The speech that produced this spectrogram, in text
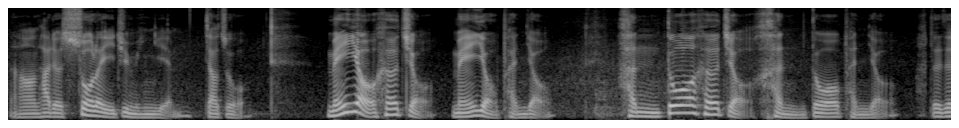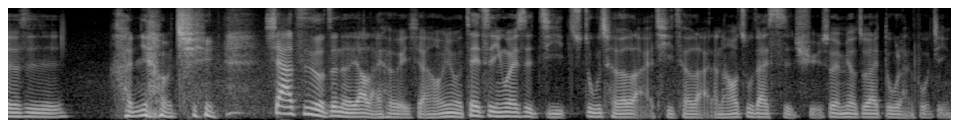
然后他就说了一句名言，叫做“没有喝酒，没有朋友；很多喝酒，很多朋友。”对，这就是。很有趣，下次我真的要来喝一下。然后，因为我这次因为是骑租车来、骑车来的，然后住在市区，所以没有住在都兰附近，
